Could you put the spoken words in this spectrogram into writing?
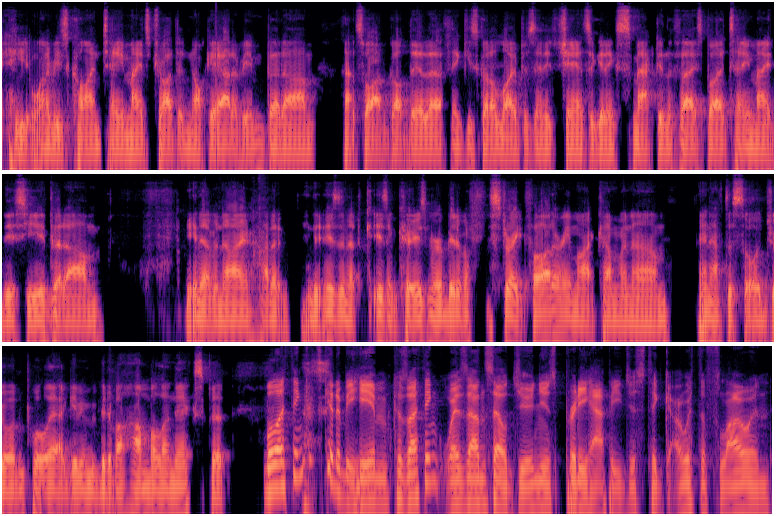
he, one of his kind teammates tried to knock out of him. But um, that's why I've got there that I think he's got a low percentage chance of getting smacked in the face by a teammate this year. But um, you never know. I don't. Isn't it? Isn't Kuzma a bit of a street fighter? He might come and um and have to sort Jordan Poole out, give him a bit of a humbler next. But well, I think it's going to be him because I think Wes Unseld Jr. is pretty happy just to go with the flow and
